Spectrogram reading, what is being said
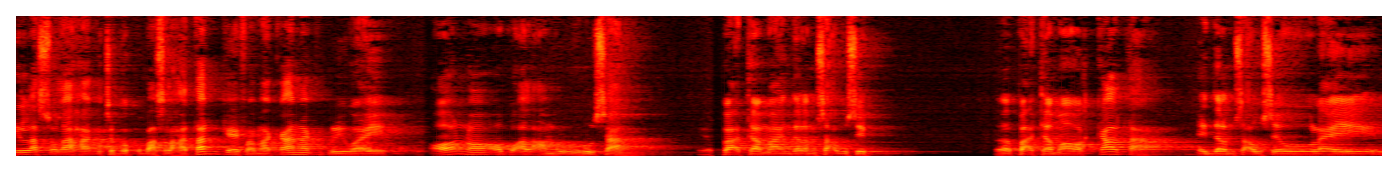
illa solaha kejaba kemaslahatan kaifa makana kepriwae ana apa al amru urusan. Ya, ba'da ing dalam Eh, Pak Dama wakalta ing dalam sause oleh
